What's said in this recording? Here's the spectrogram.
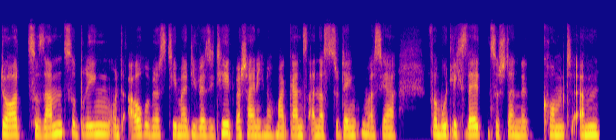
dort zusammenzubringen und auch über das Thema Diversität wahrscheinlich nochmal ganz anders zu denken, was ja vermutlich selten zustande kommt. Ähm,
